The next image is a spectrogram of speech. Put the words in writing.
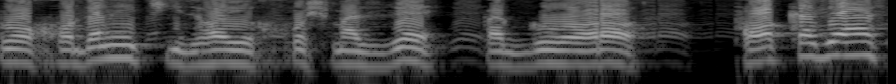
با خوردن چیزهای خوشمزه و گوارا پاک کرده است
